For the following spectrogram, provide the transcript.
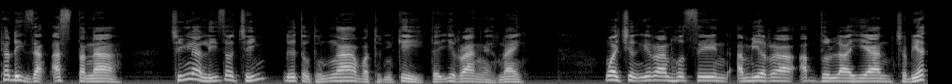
theo định dạng Astana, chính là lý do chính đưa Tổng thống Nga và Thổ Nhĩ Kỳ tới Iran ngày hôm nay. Ngoại trưởng Iran Hossein Amira Abdullahian cho biết.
